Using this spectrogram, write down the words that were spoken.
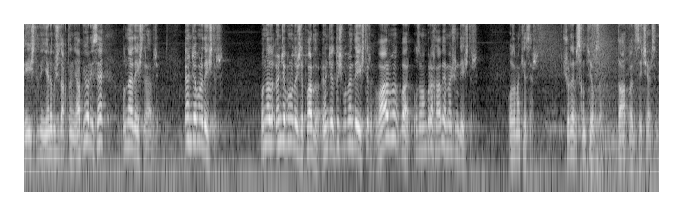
değiştirdin yeni bucu taktın yapıyor ise bunları değiştir abicim. Önce bunu değiştir. Bunlar önce bunu değiştir pardon. Önce dış bobini değiştir. Var mı? Var. O zaman bırak abi hemen şunu değiştir. O zaman keser. Şurada bir sıkıntı yoksa. Dağıtmadıysa içerisine.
